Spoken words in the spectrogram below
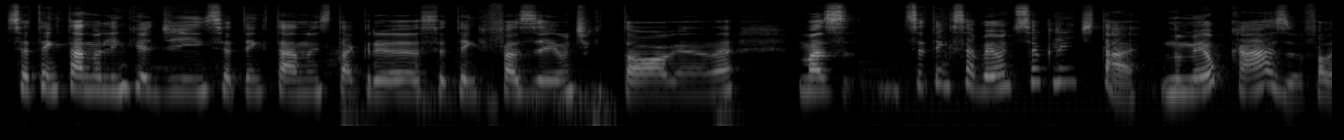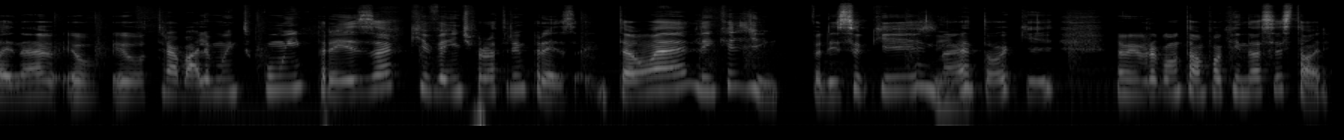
você tem que estar no LinkedIn, você tem que estar no Instagram, você tem que fazer um TikTok, né? Mas você tem que saber onde seu cliente está. No meu caso, eu falei, né? Eu, eu trabalho muito com empresa que vende para outra empresa. Então é LinkedIn. Por isso que, Sim. né, tô aqui também para contar um pouquinho dessa história.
